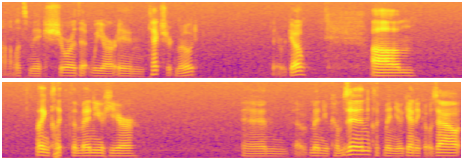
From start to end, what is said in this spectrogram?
uh, let's make sure that we are in textured mode. There we go. Um, then click the menu here, and the menu comes in, click menu again, it goes out,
